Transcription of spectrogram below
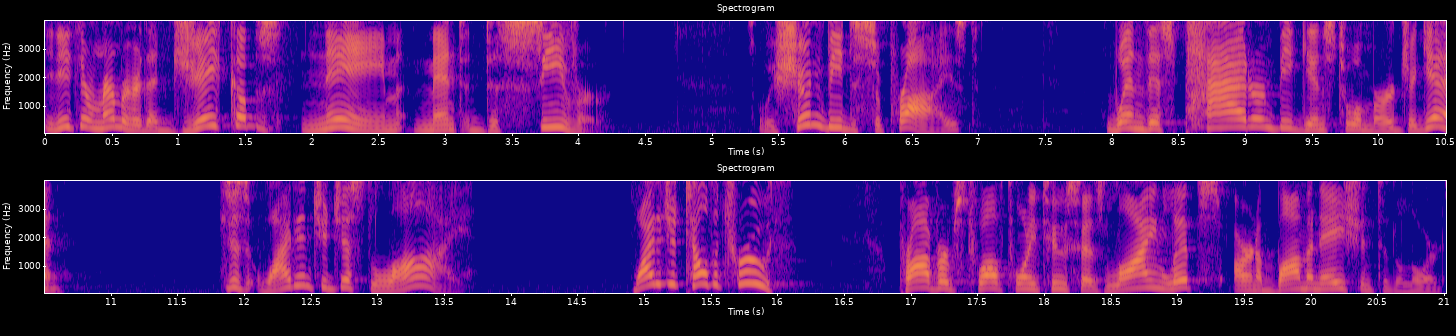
you need to remember here that Jacob's name meant deceiver. So we shouldn't be surprised when this pattern begins to emerge again. He says, Why didn't you just lie? Why did you tell the truth? Proverbs 12 22 says, Lying lips are an abomination to the Lord,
